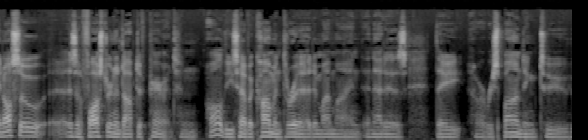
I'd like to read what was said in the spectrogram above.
and also as a foster and adoptive parent. And all of these have a common thread in my mind, and that is they are responding to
